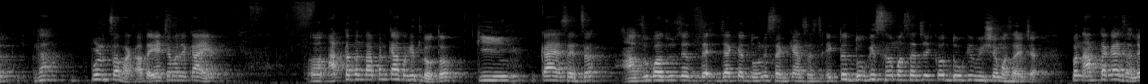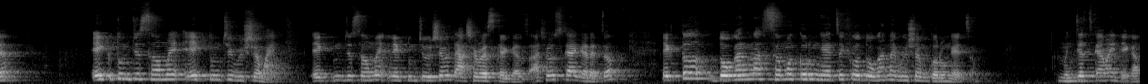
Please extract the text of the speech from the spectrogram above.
आता पुढचा भाग आता याच्यामध्ये काय आहे? आत्तापर्यंत आतापर्यंत आपण काय बघितलं होतं? की काय असायचं? आजूबाजूच्या ज्या ज्या काही दोन्ही संख्या असायच्या एक तर दोघी सम असायच्या किंवा दोघी विषम असायच्या. पण आता काय झालं एक तुमची सम आहे एक तुमची विषम आहे. एक तुमची सम आहे एक तुमची विषम आहे अशा वेळेस काय करायचं? अशा वेळेस काय करायचं? एक तर दोघांना सम करून घ्यायचं किंवा दोघांना विषम करून घ्यायचं. म्हणजेच काय माहितीये का?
